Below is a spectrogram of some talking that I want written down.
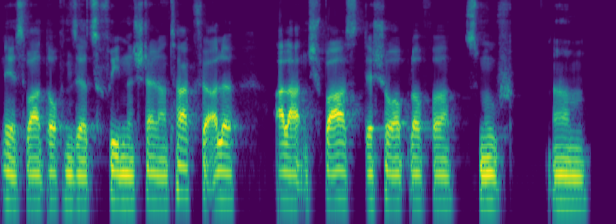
nee, es war doch ein sehr zufriedener, schneller Tag für alle. Alle hatten Spaß, der Showablauf war smooth. Ähm,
